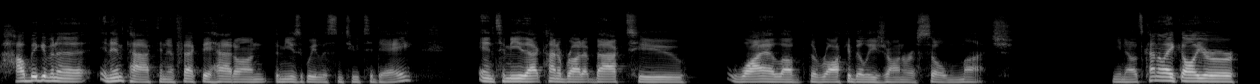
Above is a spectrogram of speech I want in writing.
how big of an, uh, an impact and effect they had on the music we listen to today. And to me, that kind of brought it back to why I loved the rockabilly genre so much. You know, it's kind of like all your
